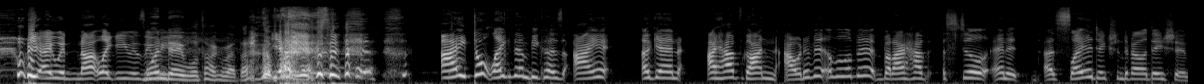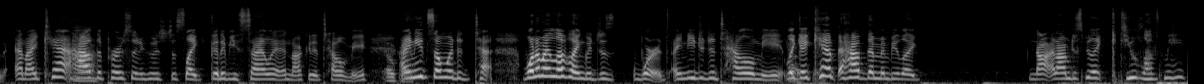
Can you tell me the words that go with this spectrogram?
we, I would not like Iwaizumi. One day we'll talk about that. Yeah. I don't like them because I, again, I have gotten out of it a little bit, but I have still an a slight addiction to validation, and I can't Ah. have the person who's just like gonna be silent and not gonna tell me. Okay. I need someone to tell. One of my love languages words. I need you to tell me. Like I can't have them and be like, not, and I'm just be like, do you love me?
